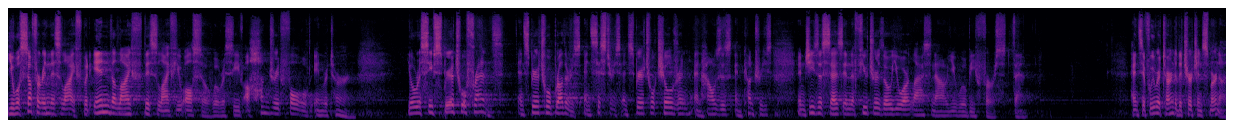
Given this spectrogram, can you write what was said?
you will suffer in this life, but in the life, this life, you also will receive a hundredfold in return. You'll receive spiritual friends and spiritual brothers and sisters and spiritual children and houses and countries. And Jesus says, In the future, though you are last now, you will be first then. Hence, if we return to the church in Smyrna,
